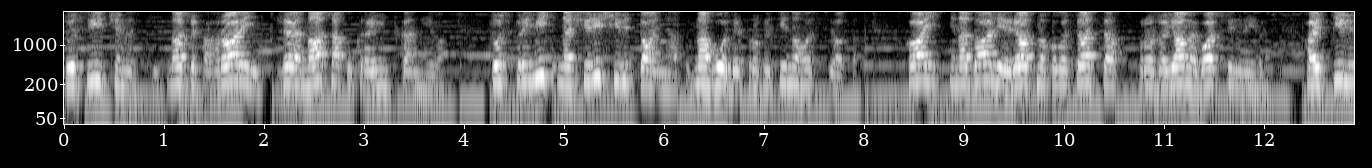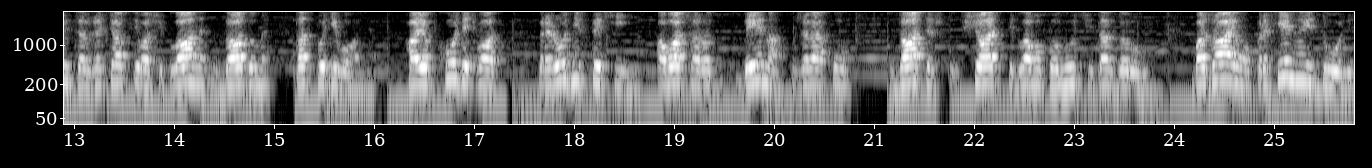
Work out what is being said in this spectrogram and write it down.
досвідченості наших аграріїв живе наша українська нива. Тож прийміть найщиріші вітання з нагоди професійного свята. Хай і надалі рясно колосяться врожаями вашої ниви. Хай втілюються в життя всі ваші плани, задуми та сподівання. Хай обходять вас природні стихії, а ваша родина живе у затишку, щасті, благополуччі та здоров'ї. Бажаємо прихильної долі,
